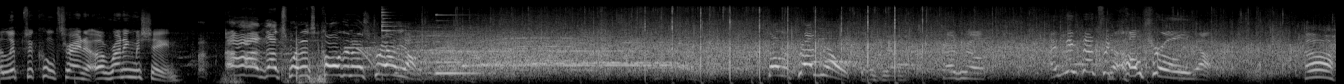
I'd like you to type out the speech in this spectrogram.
Elliptical trainer. A running machine. ah, that's what it's called in Australia. It's called a treadmill. Treadmill. I think that's a cultural. Yeah. Ah.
